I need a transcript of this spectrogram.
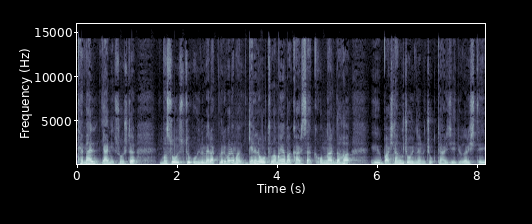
temel yani sonuçta masaüstü oyunu merakları var ama genel ortalamaya bakarsak onlar daha başlangıç oyunlarını çok tercih ediyorlar. İşte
